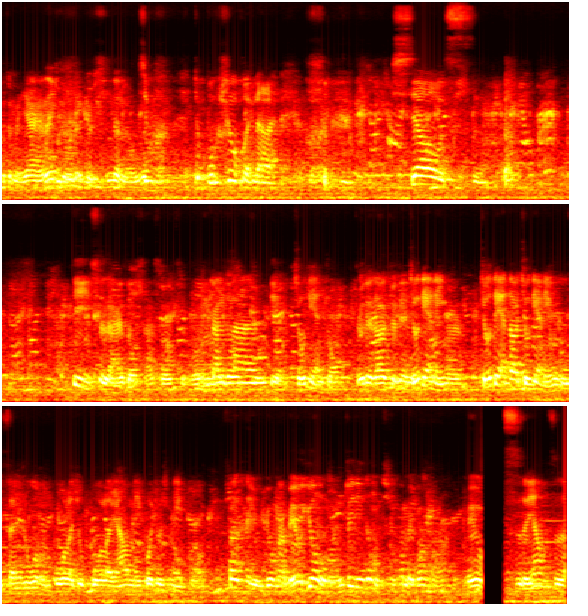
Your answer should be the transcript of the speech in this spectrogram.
不怎么样，那有有新的楼就就不用回来了，笑死。第一次来都啥时候直播？一般都九点。九点钟。九点到九点。九点零。九点到九点零五分，如果我们播了就播了，然后没播就是没播。算还有用吗？没有用，我们最近这种情况没办法，没有。死的样子，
